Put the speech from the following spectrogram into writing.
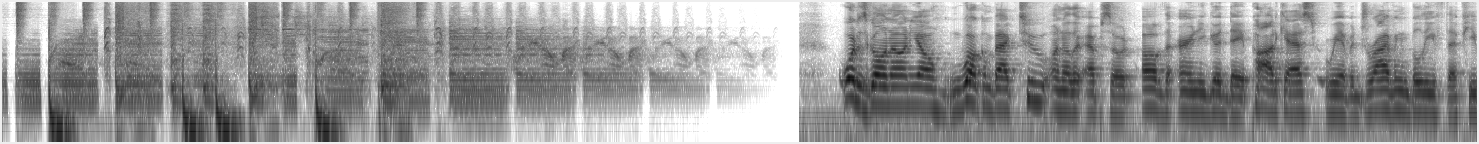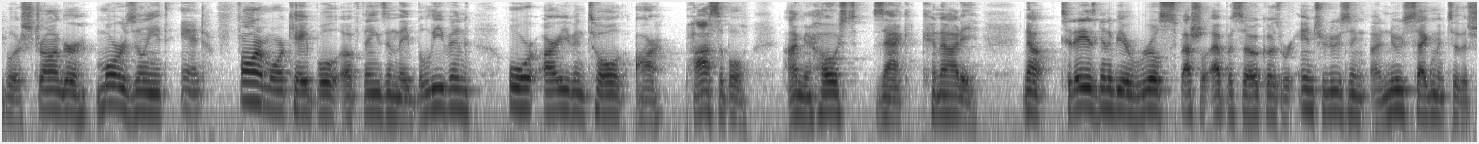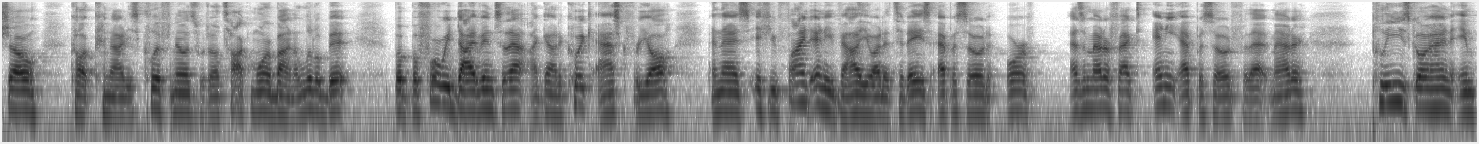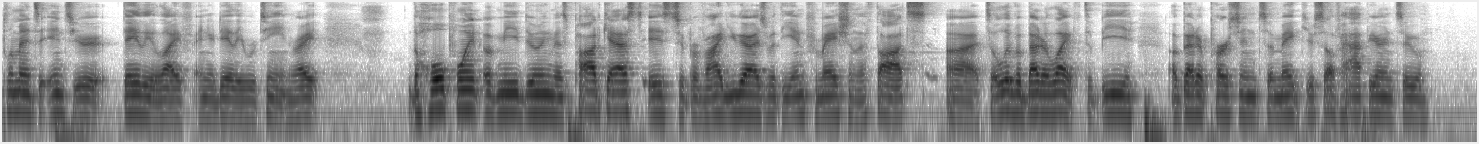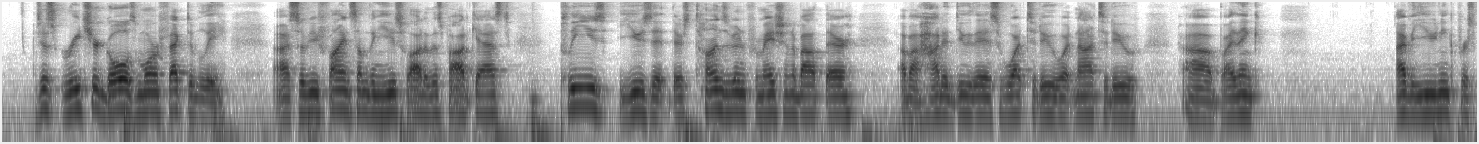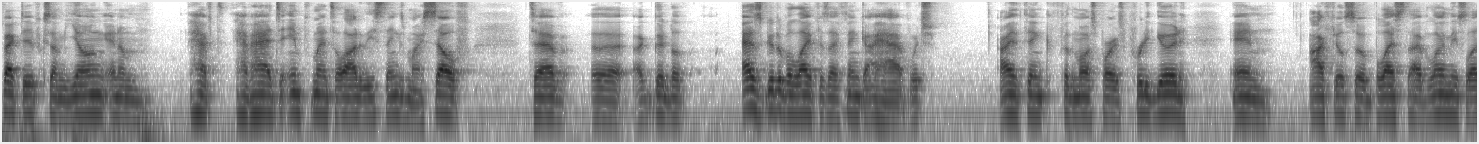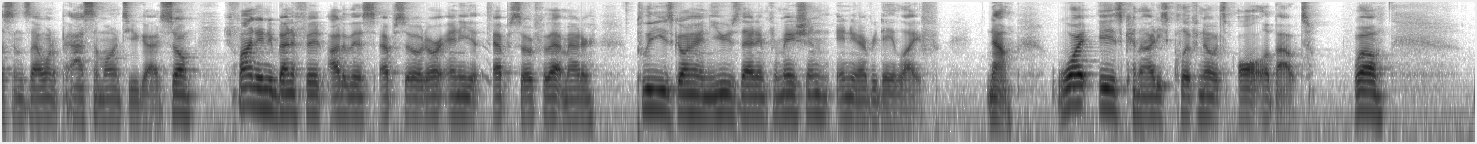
What is going on, y'all? Welcome back to another episode of the Ernie Good Day podcast, we have a driving belief that people are stronger, more resilient, and far more capable of things than they believe in or are even told are possible. I'm your host, Zach Conati. Now, today is going to be a real special episode because we're introducing a new segment to the show called Conati's Cliff Notes, which I'll talk more about in a little bit. But before we dive into that, I got a quick ask for y'all and that is if you find any value out of today's episode, or as a matter of fact, any episode for that matter, please go ahead and implement it into your daily life and your daily routine, right? The whole point of me doing this podcast is to provide you guys with the information, the thoughts, uh, to live a better life, to be a better person, to make yourself happier, and to just reach your goals more effectively. Uh, so if you find something useful out of this podcast, please use it. There's tons of information about there about how to do this, what to do, what not to do. Uh, but I think I have a unique perspective because I'm young and I'm have have had to implement a lot of these things myself to have a, a good as good of a life as I think I have, which I think for the most part is pretty good. And I feel so blessed I've learned these lessons. I want to pass them on to you guys. So if you find any benefit out of this episode or any episode for that matter, please go ahead and use that information in your everyday life. Now, what is Conati's Cliff Notes all about? Well,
